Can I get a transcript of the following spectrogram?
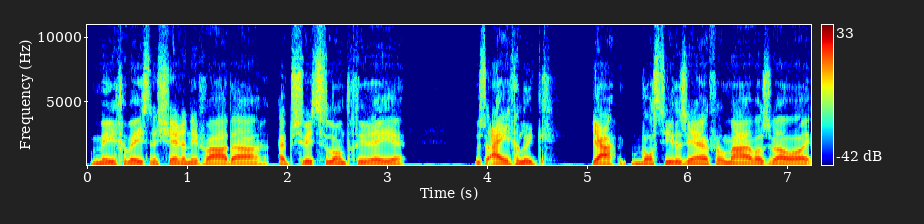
meegeweest naar Sierra Nevada. Hij heeft Zwitserland gereden. Dus eigenlijk ja, was hij reserve, maar hij was wel eh,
